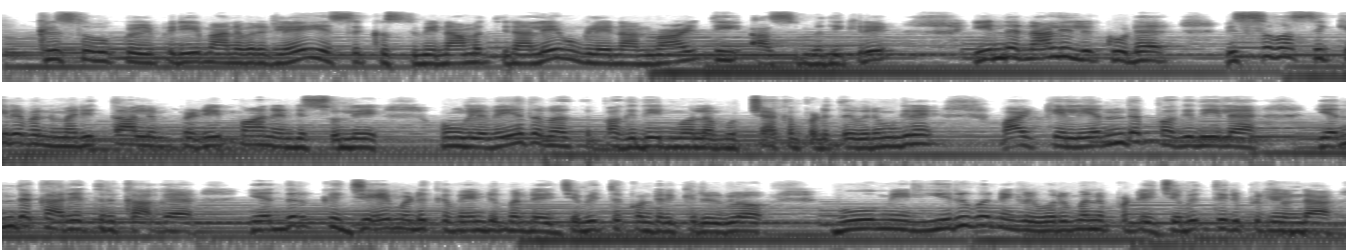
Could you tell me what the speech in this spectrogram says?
கிறிஸ்துவுக்குள் பிரியமானவர்களே இயேசு கிறிஸ்துவி நாமத்தினாலே உங்களை நான் வாழ்த்தி ஆசிர்வதிக்கிறேன். இந்த நாளில் கூட விசுவாசிக்கிறவன் மரித்தாலும் பிழைப்பான் என்று சொல்லி உங்களை வேத பகுதியின் மூலம் உற்சாகப்படுத்த விரும்புகிறேன். வாழ்க்கையில் எந்த பகுதியில எந்த காரியத்திற்காக எதற்கு ஜெயம் எடுக்க வேண்டும் என்று ஜெபித்துக் கொண்டிருக்கிறீர்களோ பூமியில் இருவர் நீங்கள் ஒருமனப்பட்டு ஜெபித்திருப்பீர்கள் என்றால்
